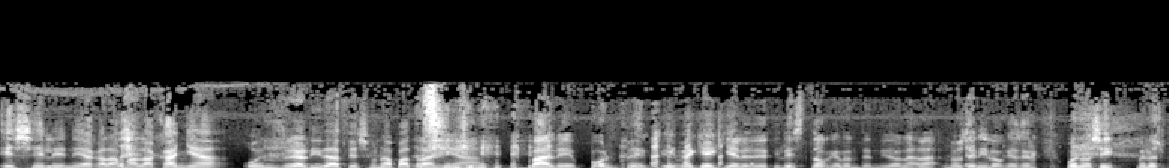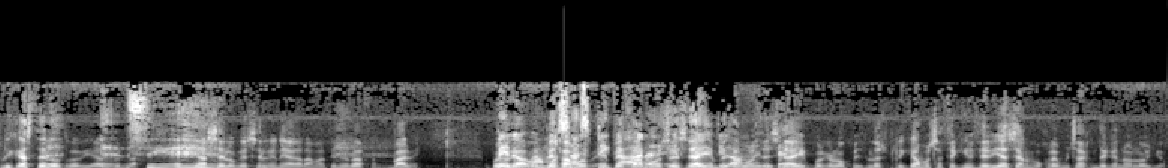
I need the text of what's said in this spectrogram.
¿Es el eneagrama la caña o en realidad es una patraña? Vale, ponme, dime qué quiere decir esto que no he entendido nada. No sé ni lo que es el... Bueno, sí, me lo explicaste el otro día, es verdad. Ya sé lo que es el eneagrama, tienes razón. Vale. Pues empezamos, empezamos desde ahí, empezamos desde ahí, porque lo, explicamos hace 15 días y a lo mejor hay mucha gente que no lo oyó.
